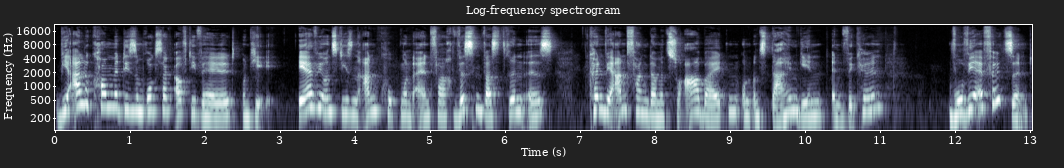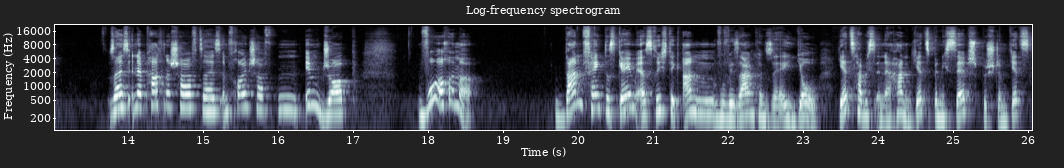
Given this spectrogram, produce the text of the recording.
Wir alle kommen mit diesem Rucksack auf die Welt und je eher wir uns diesen angucken und einfach wissen, was drin ist, können wir anfangen, damit zu arbeiten und uns dahingehend entwickeln, wo wir erfüllt sind. Sei es in der Partnerschaft, sei es in Freundschaften, im Job, wo auch immer. Dann fängt das Game erst richtig an, wo wir sagen können, so, hey, yo, jetzt habe ich es in der Hand, jetzt bin ich selbstbestimmt, jetzt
